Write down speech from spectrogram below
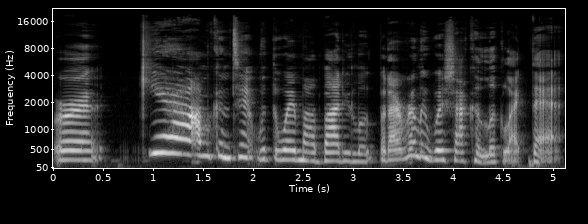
Or yeah, I'm content with the way my body looked, but I really wish I could look like that.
